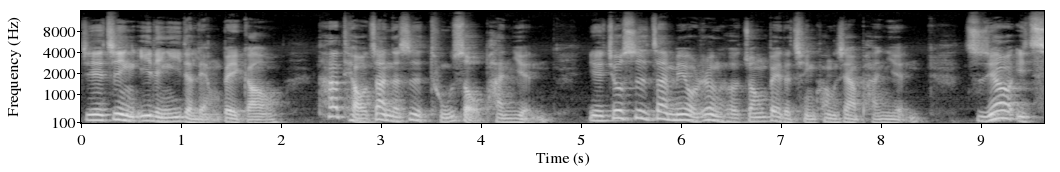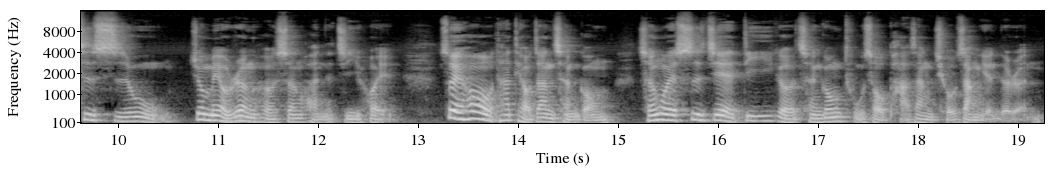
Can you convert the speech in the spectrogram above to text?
接近一零一的两倍高。他挑战的是徒手攀岩，也就是在没有任何装备的情况下攀岩，只要一次失误，就没有任何生还的机会。最后，他挑战成功。成为世界第一个成功徒手爬上酋长岩的人，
